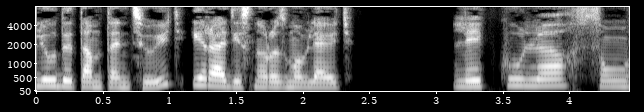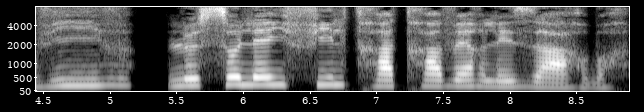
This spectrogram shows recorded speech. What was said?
Люди там танцюють і радісно розмовляють. Les couleurs sont vives, le soleil filtre à travers les arbres.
